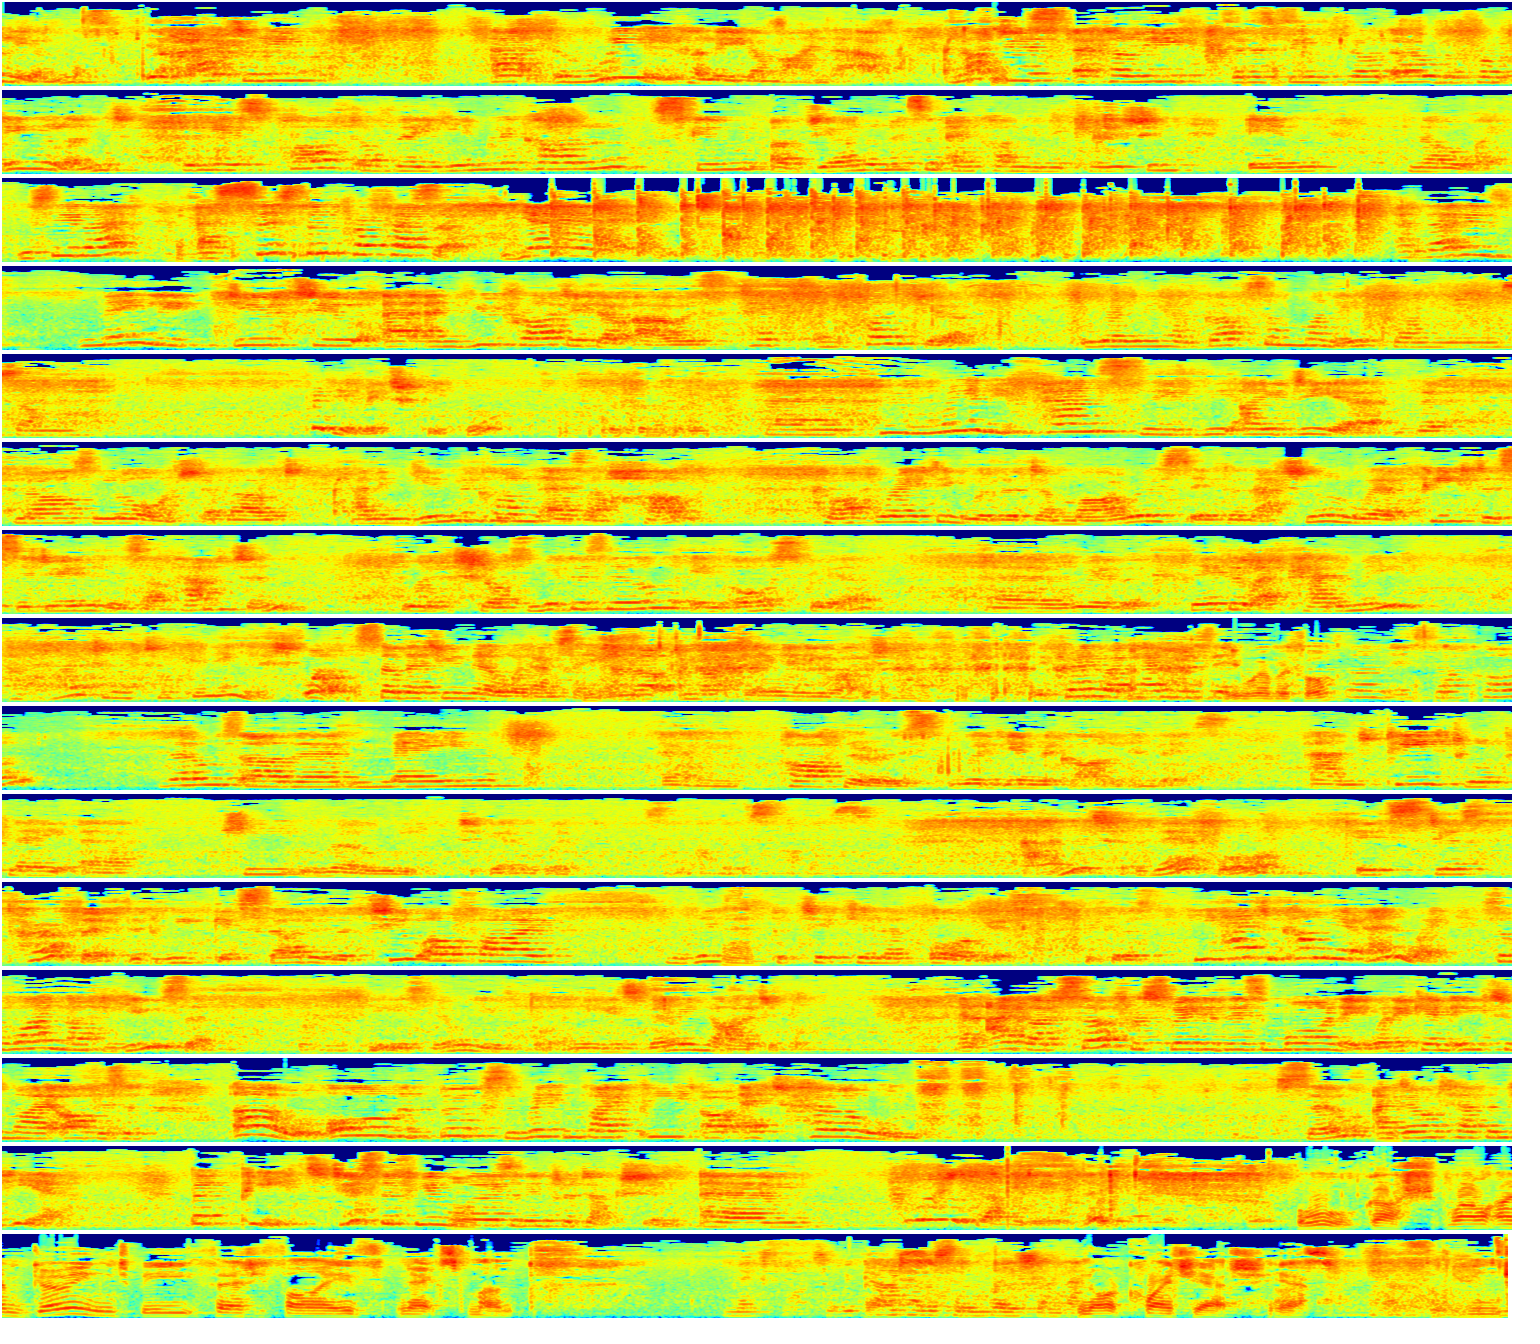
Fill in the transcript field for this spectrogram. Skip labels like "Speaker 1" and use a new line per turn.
Williams is actually uh, a real colleague of mine now. Not just a colleague that has been thrown over from England, but he is part of the Gimlekollen School of Journalism and Communication in Norway. You see that? Assistant professor. Yay! And that is mainly due to a, a new project of ours, Text and Culture, where we have got some money from some pretty rich people uh, who really fancied the idea that Klaus launched about having Gimlekollen as a hub, cooperating with the Damaris International, where Pete is situated in Southampton, with Schloss Mittersill in Austria, uh, with Credo Academy. Why do I talk in English? Well, so that you know what I'm saying. I'm not, I'm not saying any rubbish now. The Credo Academy is
You were before?
in Stockholm. Those are the main um, partners with Gimlekollen in this. And Pete will play a key role together with some others of us. And therefore, it's just perfect that we get started with 205 this particular August because he had to come here anyway. So why not use him? He is very useful and he is very knowledgeable. And I got so frustrated this morning when I came into my office and, oh, all the books written by Pete are at home. So I don't have them here. But Pete, just a few words of introduction. Um, how old are you?
Oh gosh. Well, I'm going to be 35 next month.
Next month, so we can't have a celebration now.
Not quite yet. Yes.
